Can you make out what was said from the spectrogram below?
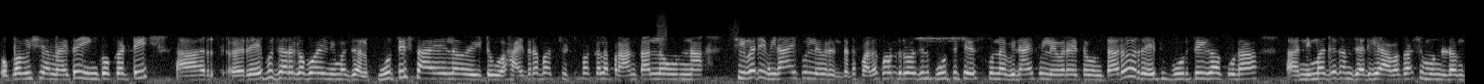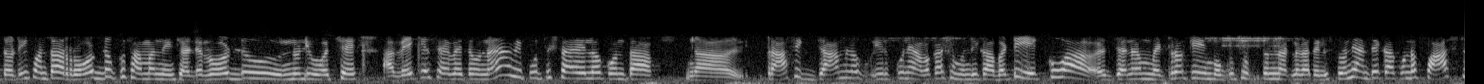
ఒక విషయం అయితే ఇంకొకటి ఆ, రేపు జరగబోయే నిమజ్జనాలు. పూర్తి స్థాయిలో ఇటు హైదరాబాద్ చుట్టుపక్కల ప్రాంతాల్లో ఉన్న చివరి వినాయకులు ఎవరైతే అంటే పదకొండు రోజులు పూర్తి చేసుకున్న వినాయకులు ఎవరైతే ఉంటారో రేపు పూర్తిగా కూడా నిమజ్జనం జరిగే అవకాశం ఉండడంతో కొంత రోడ్డుకు సంబంధించి అంటే రోడ్డు నుండి వచ్చే ఆ వెహికల్స్ ఏవైతే ఉన్నాయో అవి పూర్తి స్థాయిలో కొంత ట్రాఫిక్ జామ్లో ఇరుక్కునే అవకాశం ఉంది కాబట్టి ఎక్కువ జనం మెట్రోకి మొగ్గు చూపుతున్నట్లుగా తెలుస్తుంది. అంతేకాకుండా ఫాస్ట్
